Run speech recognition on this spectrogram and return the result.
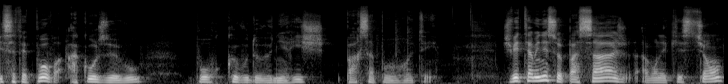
Il s'est fait pauvre à cause de vous, pour que vous deveniez riche par sa pauvreté. Je vais terminer ce passage avant les questions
